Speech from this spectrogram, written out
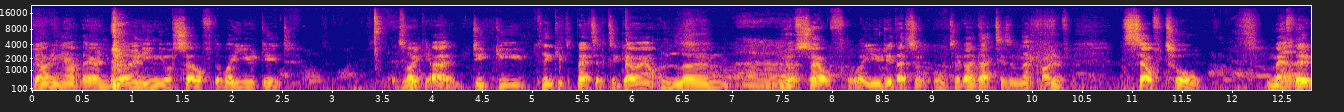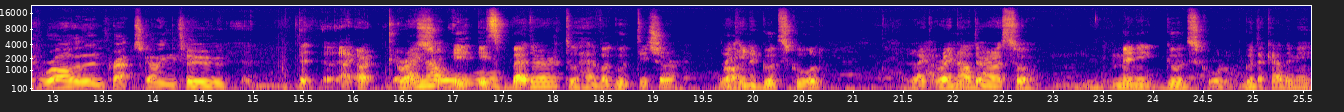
going out there and learning yourself the way you did? It's Like, uh, do, do you think it's better to go out and learn uh, yourself the way you did that sort of autodidactism, that kind of self-taught method, rather than perhaps going to the, Right now it, it's better to have a good teacher like Right. in a good school. Like right now there are so many good school good academy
